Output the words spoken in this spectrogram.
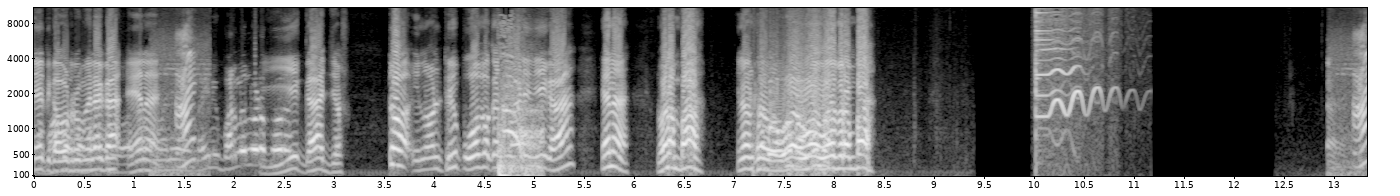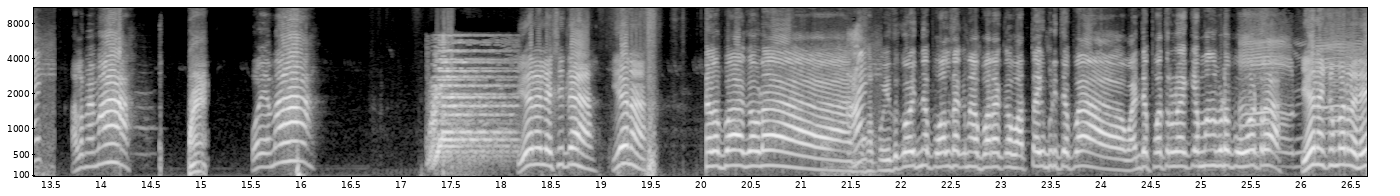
ನೇತ್ ಗೌಡ್ರ ಮನ್ಯಾಗ. ಏನ. ಈಗ ಜಸ್ಟ್ ಇನ್ನೊಂದ್ ಟ್ರಿಪ್ ಹೋಗ್ಬೇಕಂತ ಮಾಡೀನಿ ಈಗ. ಏನ? ನೋಡಮ್ ಬಾ. ಇನ್ನೊಂದ್ ಅಲ್ಲ ಮೇಮ ಓಯಮ್ಮ ಏನಲ್ಲ ಸಿದ್ದ ಏನ? ಏನಪ್ಪ ಗೌಡ? ಸ್ವಲ್ಪ ಇದಕ್ಕೆ ಹೋಯ್ತನಪ್ಪ ಹೊಲ್ದಕ್ ನಾ ಬರಕ ಒತ್ತಾಗಿ ಬಿಡ್ತಪ್ಪ ಒಂದೇ ಪತ್ರ ಒಳಗೆ ಬಂದ್ಬಿಡಪ್ಪ ಓಟ್ರ. ಏನ್ ಹಾಕೊಂಬರ್ಲೇ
